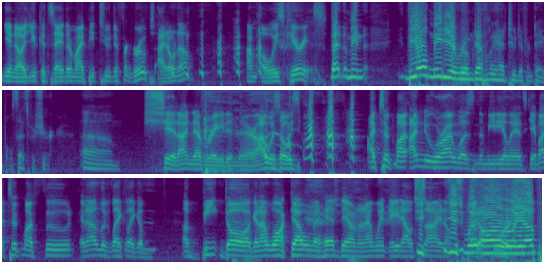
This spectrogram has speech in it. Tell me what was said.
you know, you could say there might be two different groups. I don't know. I'm always curious. That I mean, the old media room definitely had two different tables. That's for sure. Um, Shit, I never ate in there. I was always. I took my. I knew where I was in the media landscape. I took my food, and I looked like like a a beat dog, and I walked out with my head down, and I went and ate outside. on just went all the way up.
